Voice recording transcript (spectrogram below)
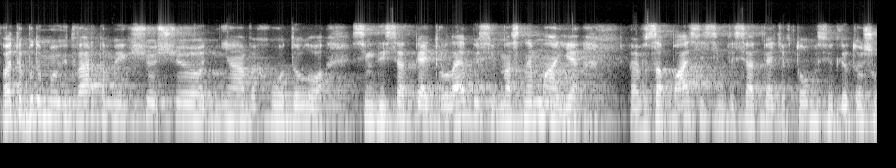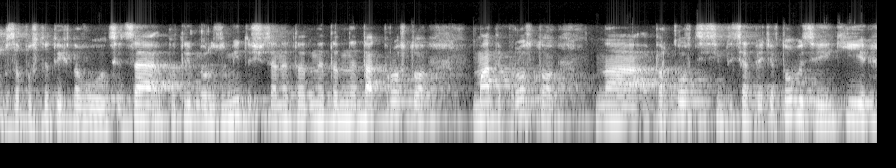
Давайте будемо відвертими. Якщо щодня виходило 75 тролейбусів, в нас немає в запасі 75 автобусів для того, щоб запустити їх на вулиці. Це потрібно розуміти, що це не та не, та- не так просто мати просто на парковці 75 автобусів, які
